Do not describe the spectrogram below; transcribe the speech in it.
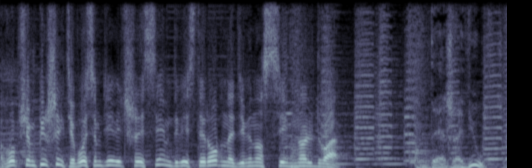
В общем, пишите 8967 200 ровно 9702. Дежавю. Дежавю.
